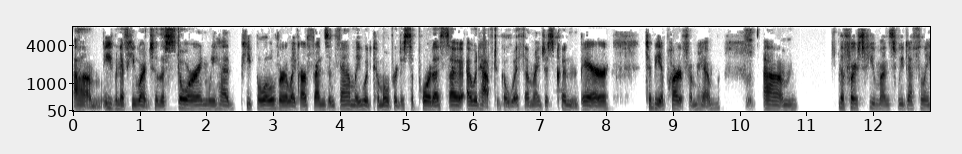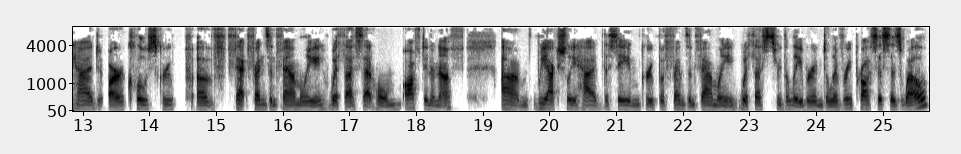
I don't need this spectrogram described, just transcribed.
Um, even if he went to the store and we had people over, like our friends and family would come over to support us, I, I would have to go with him. I just couldn't bear to be apart from him. Um, the first few months, we definitely had our close group of friends and family with us at home often enough um, we actually had the same group of friends and family with us through the labor and delivery process as well.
